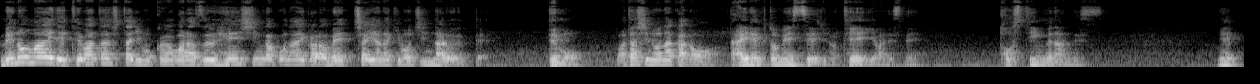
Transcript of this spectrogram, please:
目の前で手渡したにもかかわらず返信が来ないからめっちゃ嫌な気持ちになるって。でも、私の中のダイレクトメッセージの定義はですね、ポスティングなんです。ね、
